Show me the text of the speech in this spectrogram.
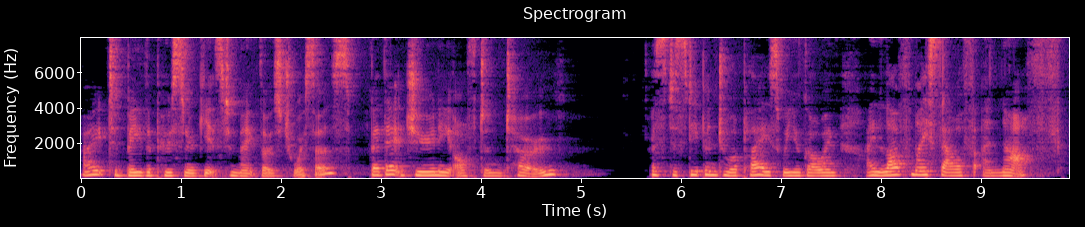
right? To be the person who gets to make those choices. But that journey often too is to step into a place where you're going, I love myself enough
